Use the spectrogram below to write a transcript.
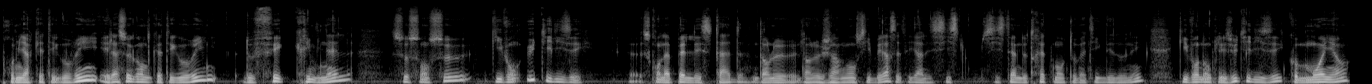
Première catégorie. Et la seconde catégorie de faits criminels, ce sont ceux qui vont utiliser ce qu'on appelle les stades dans le, dans le jargon cyber, c'est-à-dire les systèmes de traitement automatique des données, qui vont donc les utiliser comme moyen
